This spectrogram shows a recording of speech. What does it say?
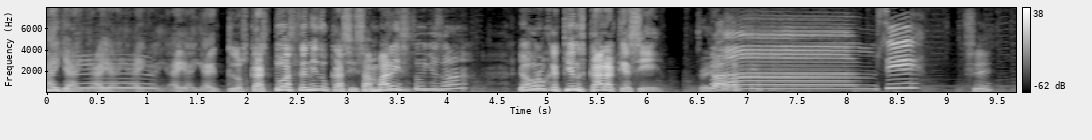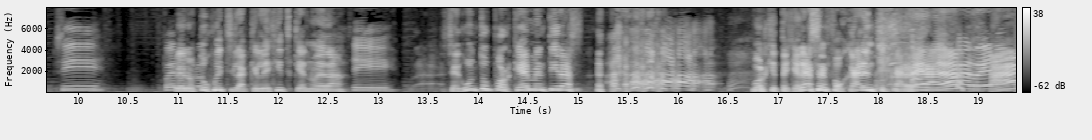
Ay, ay, ay, ay, ay, ay, ay, ay, Los ¿Tú has tenido casi zambares tú, Yo creo que tienes cara que sí. Sí. Sí. Sí. Pero, tú fuiste la que le dijiste que no era. Sí. Según tú, ¿por qué mentiras? Porque te querías enfocar en tu carrera, ¿eh? Ah,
